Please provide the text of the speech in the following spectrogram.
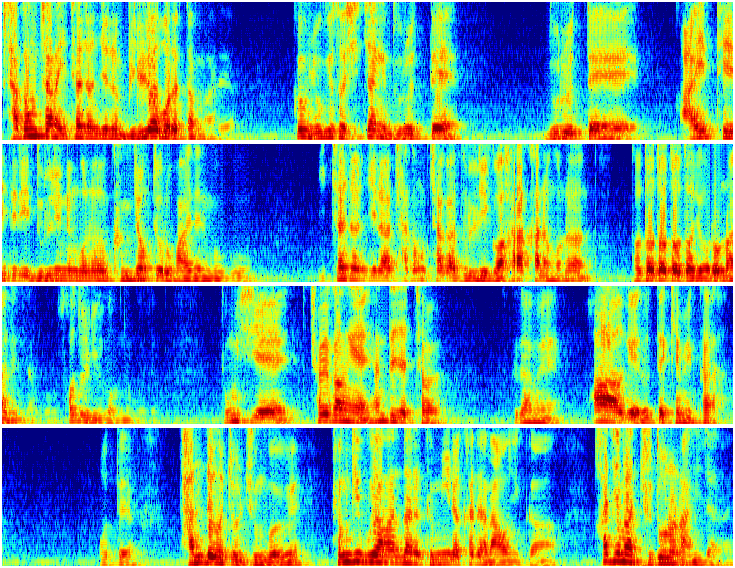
자동차나 2차 전지는 밀려버렸단 말이에요. 그럼 여기서 시장이 누를 때 누를 때 IT 애들이 눌리는 거는 긍정적으로 봐야 되는 거고 2차 전지나 자동차가 눌리고 하락하는 거는 더더더더더 열어놔야 된다고 서둘 이유가 없는 거죠. 동시에 철강의 현대제철 그 다음에 화학의 롯데케미칼 어때요? 반등은 좀 준 거예요. 왜? 경기 부양한다는 금리나 카드가 나오니까 하지만 주도는 아니잖아요.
